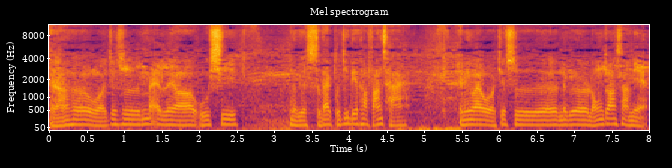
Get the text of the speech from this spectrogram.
然后我就是卖了无锡那个时代国际的一套房产，另外我就是那个农庄上面，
